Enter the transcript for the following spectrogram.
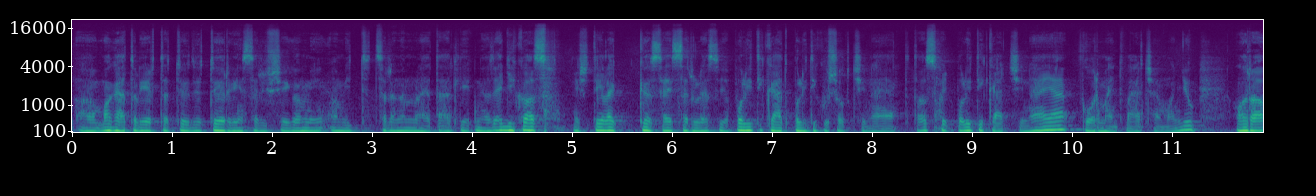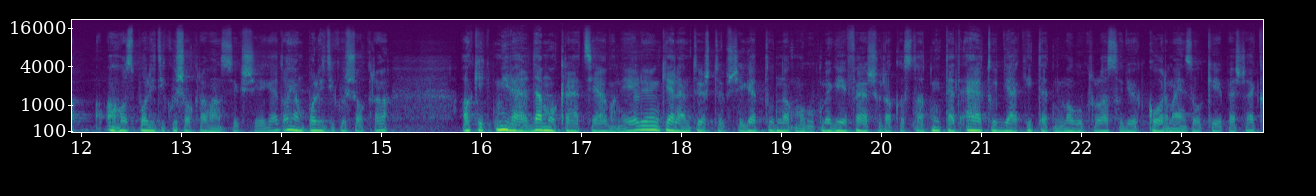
a magától értetődő törvényszerűség, ami, amit egyszerűen nem lehet átlépni. Az egyik az, és tényleg közhelyszerű lesz, hogy a politikát politikusok csinálják. Tehát az, hogy politikát csinálják, kormányt váltsán mondjuk, arra ahhoz politikusokra van szükséged, olyan politikusokra, akik mivel demokráciában élünk, jelentős többséget tudnak maguk mögé felsorakoztatni, tehát el tudják hitetni magukról azt, hogy ők kormányzó képesek,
